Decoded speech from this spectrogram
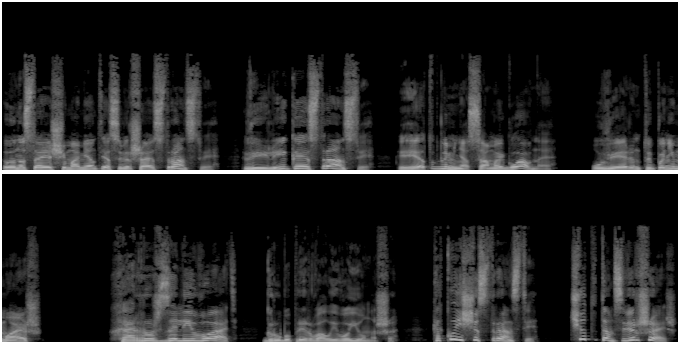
в настоящий момент я совершаю странствие. Великое странствие. И это для меня самое главное. Уверен, ты понимаешь». «Хорош заливать!» — грубо прервал его юноша. «Какое еще странствие? Че ты там совершаешь?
